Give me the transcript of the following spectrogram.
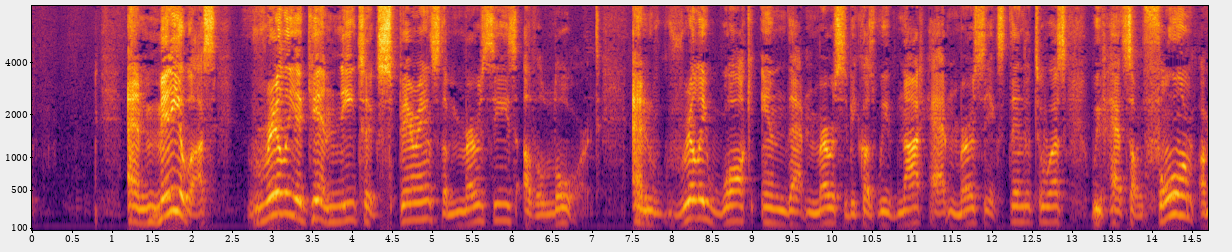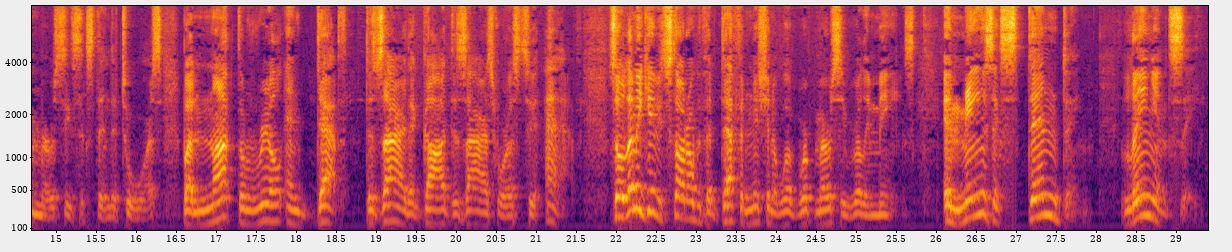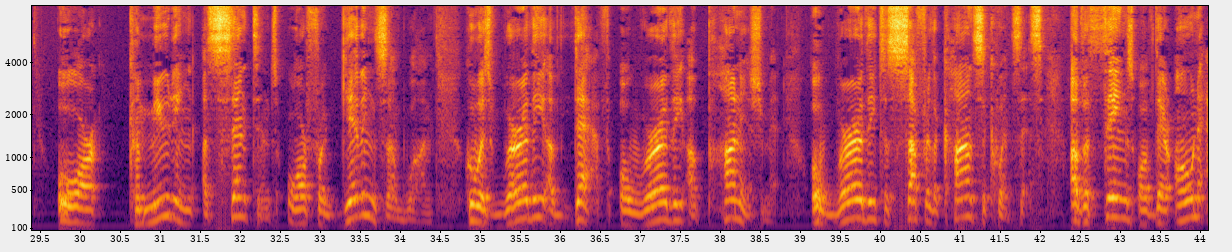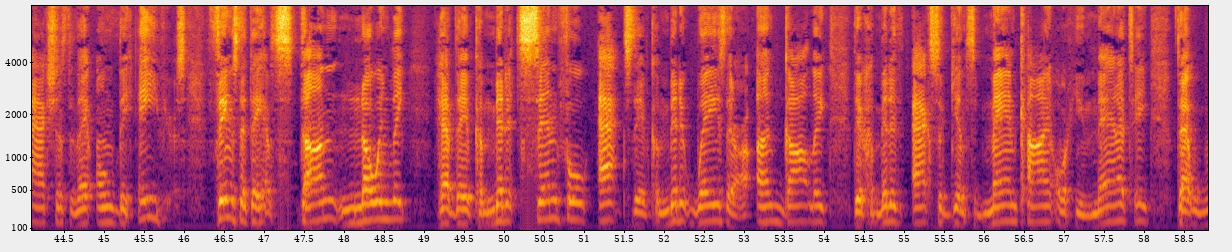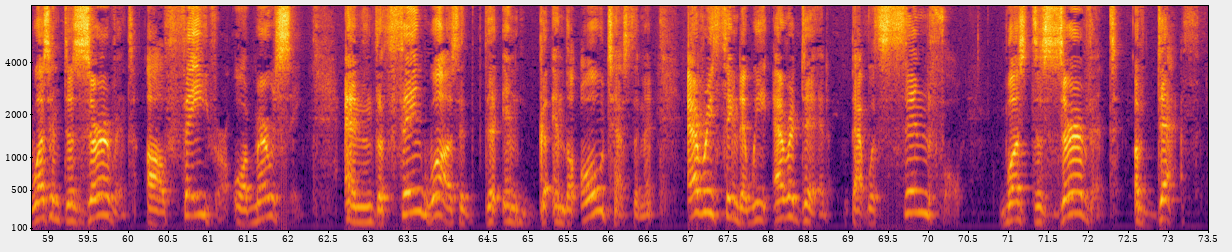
And many of us really, again, need to experience the mercies of the Lord and really walk in that mercy because we've not had mercy extended to us. We've had some form of mercies extended to us, but not the real in depth desire that God desires for us to have. So let me give you start off with the definition of what mercy really means. It means extending leniency or commuting a sentence or forgiving someone who is worthy of death or worthy of punishment or worthy to suffer the consequences of the things of their own actions and their own behaviors, things that they have done knowingly, have they committed sinful acts, they have committed ways that are ungodly, they've committed acts against mankind or humanity that wasn't deserving of favor or mercy. And the thing was that, in, in the Old Testament, everything that we ever did that was sinful was deserving of death.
